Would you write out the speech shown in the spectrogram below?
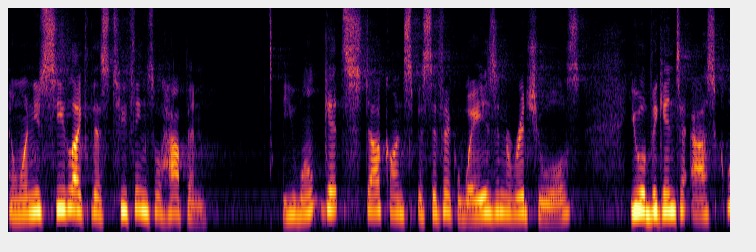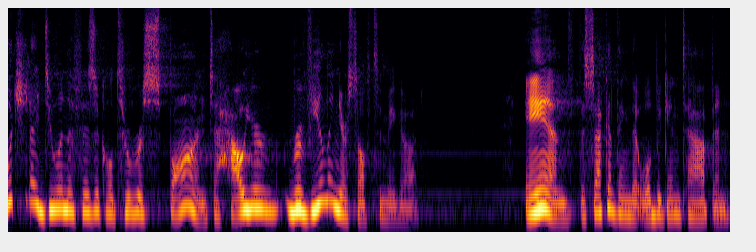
and when you see like this, two things will happen. You won't get stuck on specific ways and rituals you will begin to ask, What should I do in the physical to respond to how you're revealing yourself to me, God? And the second thing that will begin to happen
